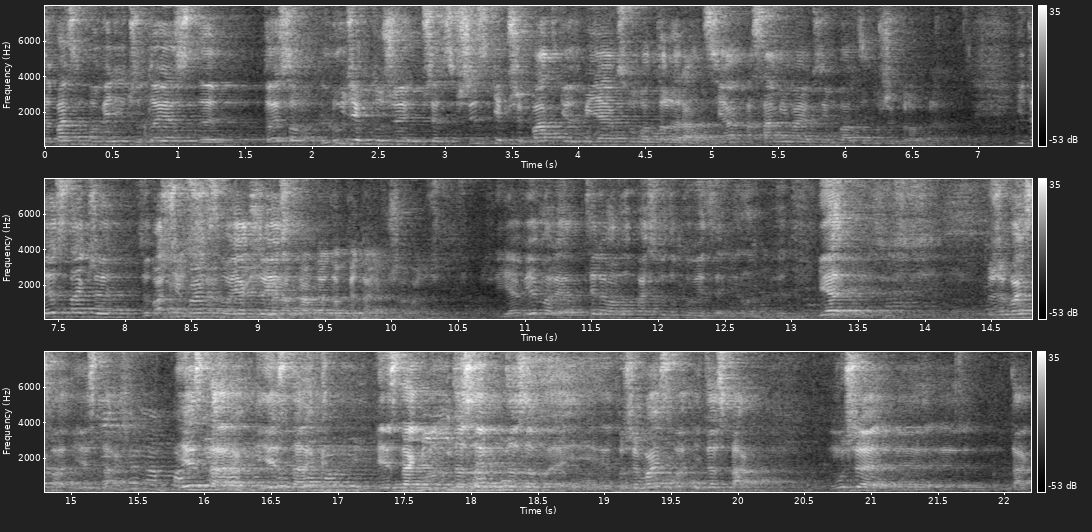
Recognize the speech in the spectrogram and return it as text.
Chcę Państwu powiedzieć, że to, jest, to są ludzie, którzy przez wszystkie przypadki odmieniają słowa tolerancja, a sami mają z nią bardzo duży problem. I to jest tak, że zobaczcie Państwo, jak to jest... Naprawdę do pytań przechodzić. Ja wiem, ale ja tyle mam do Państwu do powiedzenia. No, ja, proszę Państwa, jest tak, jest tak, jest tak, jest tak, to są, to są, proszę Państwa, i to jest tak, muszę, e, tak,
